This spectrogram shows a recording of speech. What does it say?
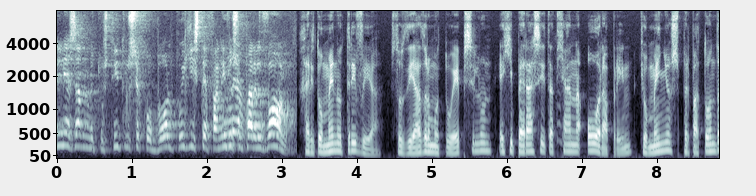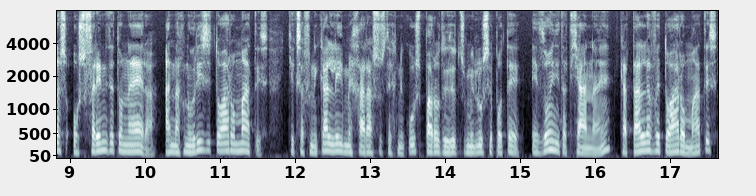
έμοιαζαν με τους τίτλους εκπομπών που είχε η Στεφανίδου στο παρελθόν. Χαριτωμένο τρίβια. Στο διάδρομο του Ε έχει περάσει η Τατιάνα ώρα πριν και ο Μένιος περπατώντας ως φρένεται τον αέρα. Αναγνωρίζει το άρωμά της και ξαφνικά λέει με χαρά στους τεχνικούς παρότι δεν τους μιλούσε ποτέ. Εδώ είναι η Τατιάνα, ε. Κατάλαβε το άρωμά της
